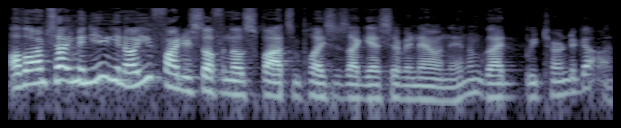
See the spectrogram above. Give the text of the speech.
Although I'm telling you, you know, you find yourself in those spots and places, I guess, every now and then. I'm glad we turn to God.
